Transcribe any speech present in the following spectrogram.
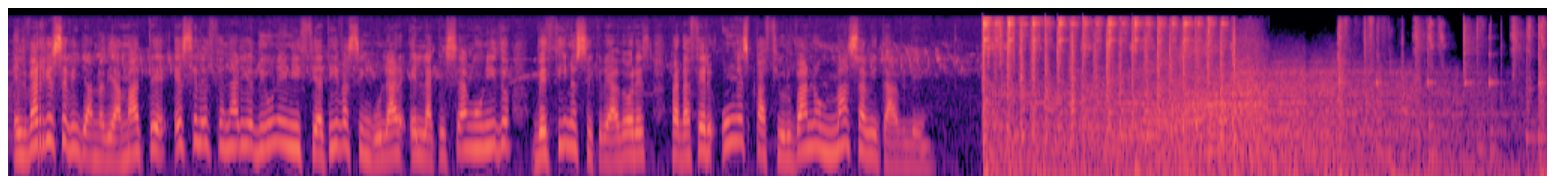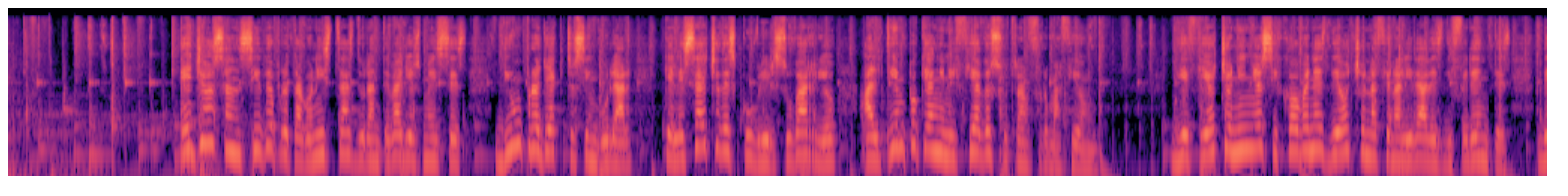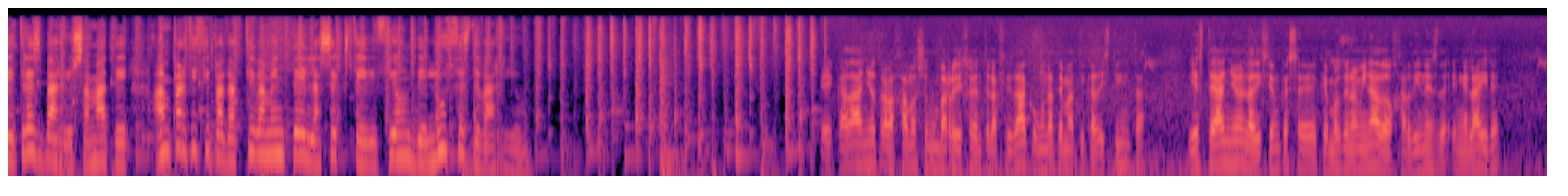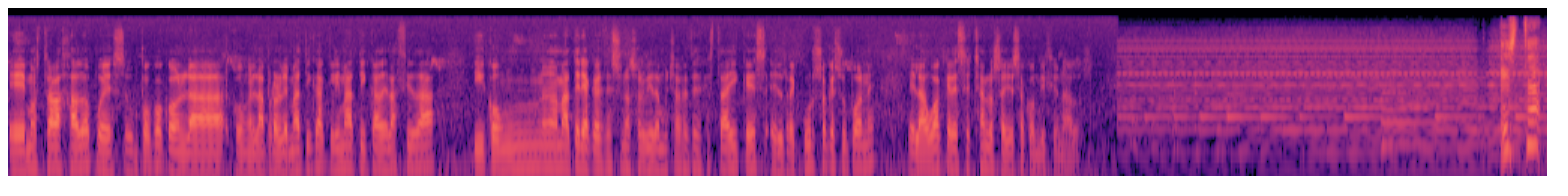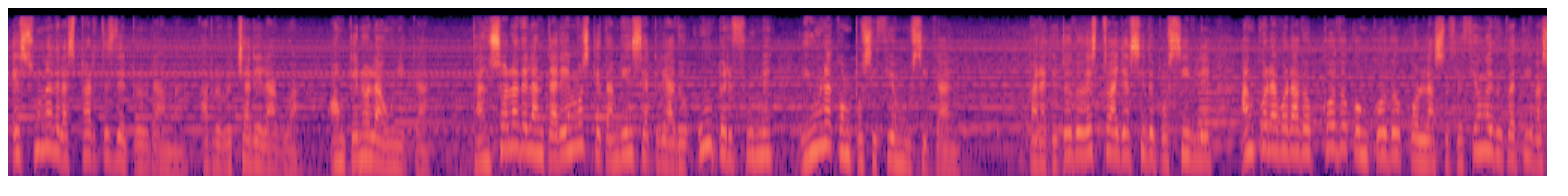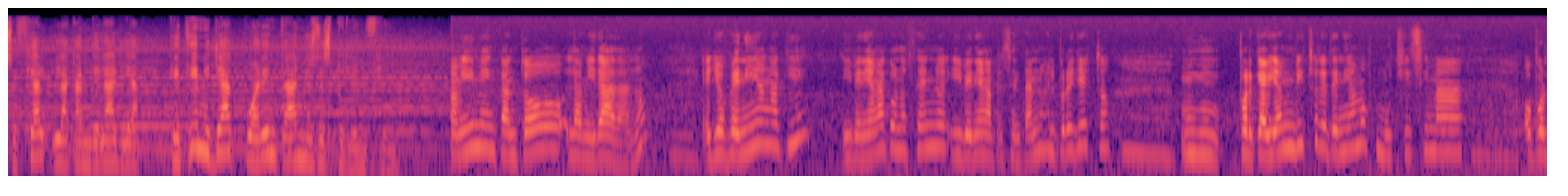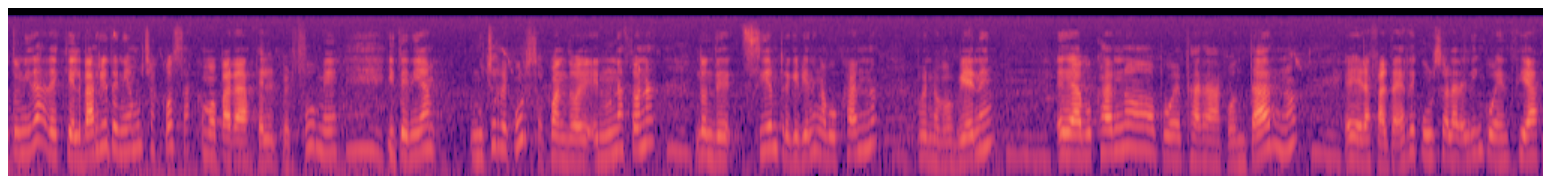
El barrio sevillano de Amate es el escenario de una iniciativa singular en la que se han unido vecinos y creadores para hacer un espacio urbano más habitable. Ellos han sido protagonistas durante varios meses de un proyecto singular que les ha hecho descubrir su barrio al tiempo que han iniciado su transformación. 18 niños y jóvenes de 8 nacionalidades diferentes de tres barrios Amate han participado activamente en la sexta edición de Luces de Barrio. Cada año trabajamos en un barrio diferente de la ciudad con una temática distinta y este año en la edición que, hemos denominado Jardines en el Aire hemos trabajado pues un poco con la problemática climática de la ciudad y con una materia que a veces se nos olvida muchas veces que está ahí, que es el recurso que supone el agua que desechan los aires acondicionados. Esta es una de las partes del programa, aprovechar el agua, aunque no la única. Tan solo adelantaremos que también se ha creado un perfume y una composición musical. Para que todo esto haya sido posible, han colaborado codo con codo con la Asociación Educativa Social La Candelaria, que tiene ya 40 años de experiencia. A mí me encantó la mirada, ¿no? Ellos venían aquí y venían a conocernos y venían a presentarnos el proyecto mm, porque habían visto que teníamos muchísimas oportunidades, que el barrio tenía muchas cosas como para hacer el perfume y tenía muchos recursos, cuando en una zona donde siempre que vienen a buscarnos pues nos vienen eh, a buscarnos pues para contar ¿no? Eh, la falta de recursos, la delincuencia.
